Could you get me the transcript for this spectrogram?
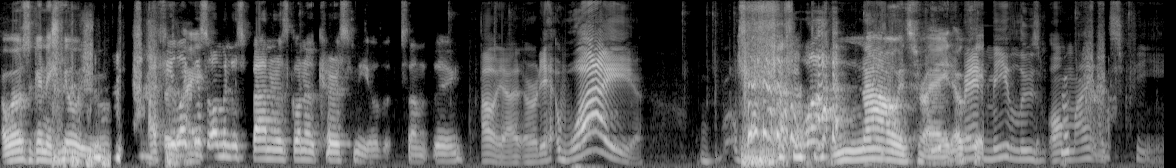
I was gonna kill you. I feel like I- this ominous banner is gonna curse me or something. Oh yeah, I already. Ha- Why? what? now it's right. You Okay. made me lose all my XP.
